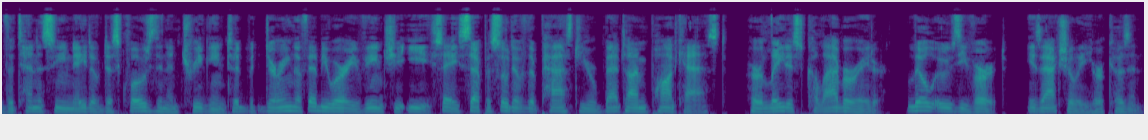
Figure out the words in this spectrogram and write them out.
the Tennessee native disclosed an intriguing tidbit during a February Vinci Says episode of the Past Your Bedtime podcast. Her latest collaborator, Lil Uzi Vert, is actually her cousin.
